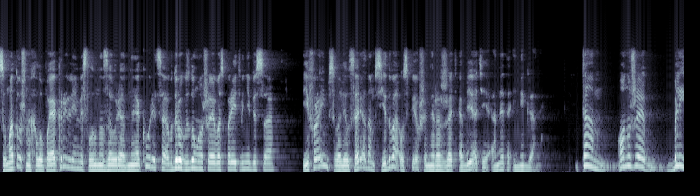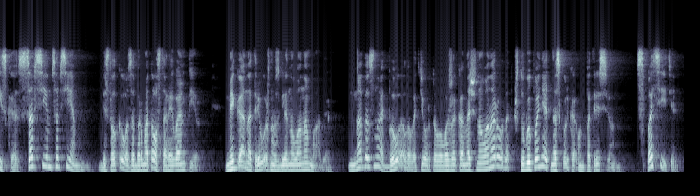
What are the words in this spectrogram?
Суматошно хлопая крыльями, словно заурядная курица, вдруг вздумавшая воспарить в небеса, Ифраим свалился рядом с едва успевшими разжать объятия Анета и Меганы. «Там, он уже близко, совсем-совсем», – бестолково забормотал старый вампир. Мегана тревожно взглянула на мага. Надо знать бывалого тертого вожака ночного народа, чтобы понять, насколько он потрясен. «Спаситель!» –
